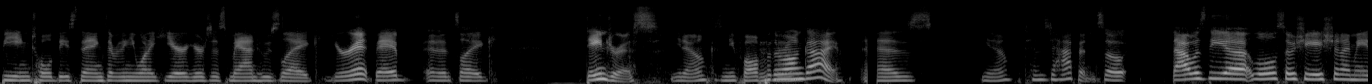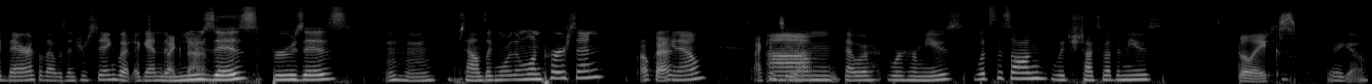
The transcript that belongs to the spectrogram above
being told these things, everything you want to hear. Here's this man who's like, "You're it, babe," and it's like dangerous, you know, because then you fall for the Mhm. wrong guy, as you know tends to happen. So that was the uh, little association I made there. I thought that was interesting. But again, the Like that. muses, bruises, Mhm. sounds like more than one person. Okay. You know, I can see um, that were were her muse. What's the song which talks about the muse? The lakes. There you go.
